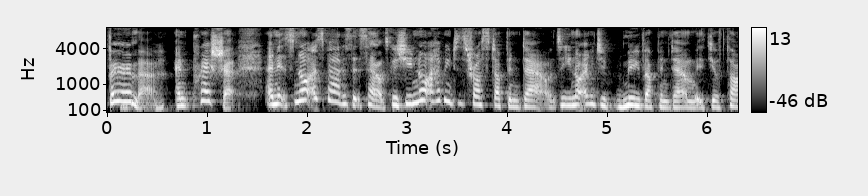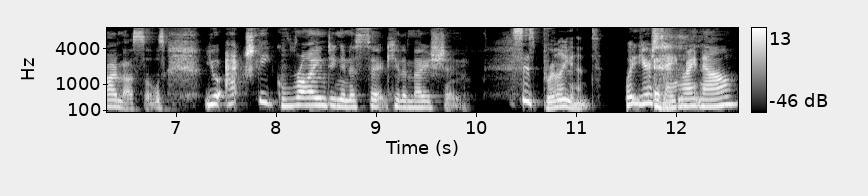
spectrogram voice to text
firmer and pressure. And it's not as bad as it sounds because you're not having to thrust up and down. So you're not having to move up and down with your thigh muscles. You're actually grinding in a circular motion. This is brilliant. What you're saying right now,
